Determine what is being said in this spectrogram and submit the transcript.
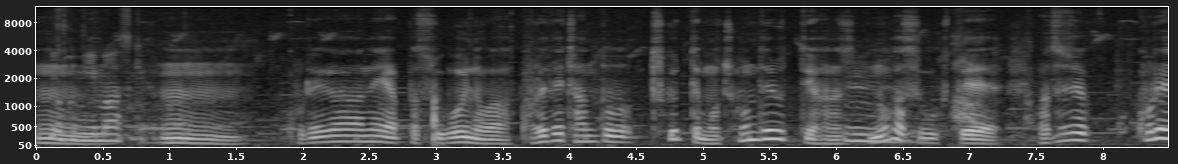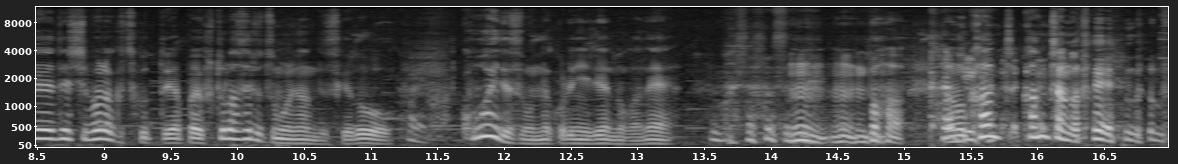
うん。よく見ますけど、うん。これがねやっぱすごいのはこれでちゃんと作って持ち込んでるっていう話うん。のがすごくて、私はこれでしばらく作ってやっぱり太らせるつもりなんですけどはい。怖いですもんねこれに入れるのがね。まあそうですうんね、うん。まああのかんちゃんかんちゃんが大変なんで。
